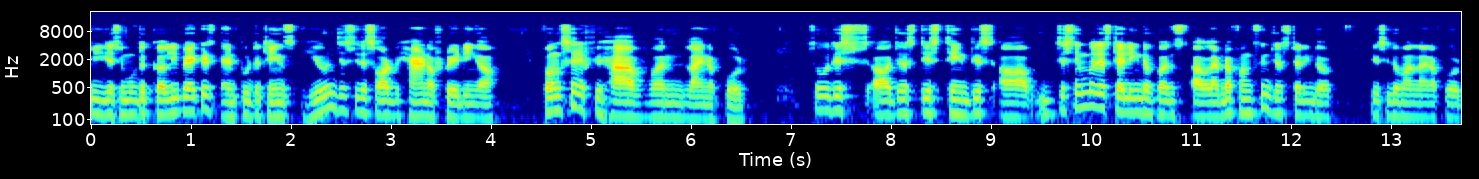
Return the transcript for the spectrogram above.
we just remove the curly brackets and put the things here and just see the short hand of creating a function if you have one line of code. So this uh, just this thing this uh this symbol is telling the one uh, lambda function just telling the this is the one line of code.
